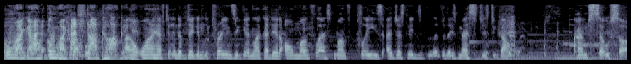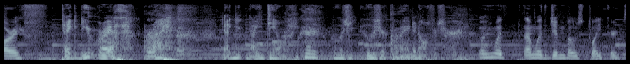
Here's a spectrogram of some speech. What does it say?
Oh my god! Oh my god! Stop talking. I don't want to have to end up digging latrines again like I did all month last month. Please, I just need to deliver these messages to Gauntlet. I'm so sorry. Take a deep breath. All right. Now you, now you tell me Okay, who's who's your commanding officer? I'm with I'm with Jimbo's Tweakers.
